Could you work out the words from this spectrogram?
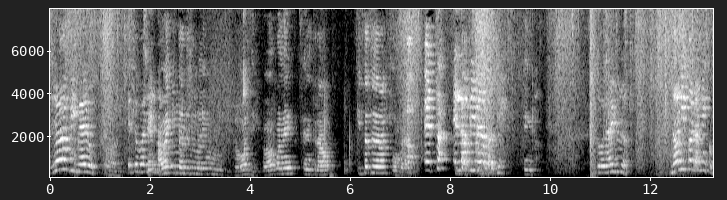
Eso es lo primero. Ay. Eso vale. Sí, a ver, quítate de ahí un momentito. Oye, lo vamos a poner centrado. Quítate de la alfombra. Esta es la primera parte. Venga. Todo ayuda. No, Nico, no, Nico.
